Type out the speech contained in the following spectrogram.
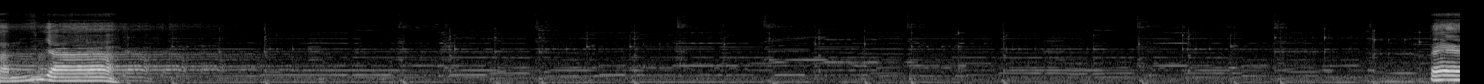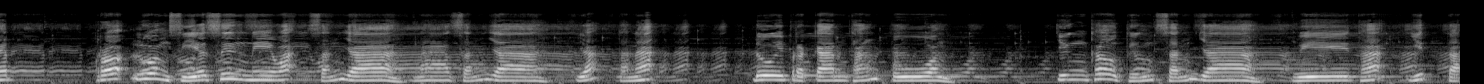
สัญญา 8. เพราะล่วงเสียซึ่งเนวสัญญา นาสัญญายตนะ โดยประการทั้งปวง จึงเข้าถึงสัญญาเวทยิตะ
